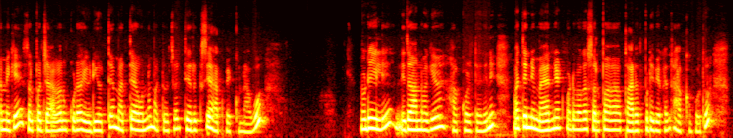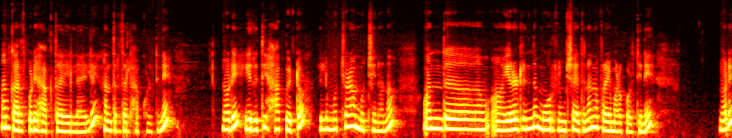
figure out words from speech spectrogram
ನಮಗೆ ಸ್ವಲ್ಪ ಜಾಗನೂ ಕೂಡ ಹಿಡಿಯುತ್ತೆ. ಮತ್ತು ಅವನ್ನು ಮತ್ತೊಂದು ಸಲ ತಿರುಗಿಸಿ ಹಾಕಬೇಕು ನಾವು. ನೋಡಿ ಇಲ್ಲಿ ನಿಧಾನವಾಗಿ ಹಾಕ್ಕೊಳ್ತಾ ಇದ್ದೀನಿ. ಮತ್ತು ನೀವು ಮ್ಯಾರಿನೇಟ್ ಮಾಡುವಾಗ ಸ್ವಲ್ಪ ಖಾರದ ಪುಡಿ ಬೇಕಾದರೆ ಹಾಕ್ಕೋಬೋದು. ನಾನು ಖಾರದ ಪುಡಿ ಹಾಕ್ತಾ ಇಲ್ಲ ಇಲ್ಲಿ, ನಂತರದಲ್ಲಿ ಹಾಕ್ಕೊಳ್ತೀನಿ. ನೋಡಿ, ಈ ರೀತಿ ಹಾಕಿಬಿಟ್ಟು ಇಲ್ಲಿ ಮುಚ್ಚಳ ಮುಚ್ಚಿ ನಾನು. ಒಂದು ಎರಡರಿಂದ ಮೂರು ನಿಮಿಷ ಇದನ್ನು ನಾನು ಫ್ರೈ ಮಾಡ್ಕೊಳ್ತೀನಿ. ನೋಡಿ,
